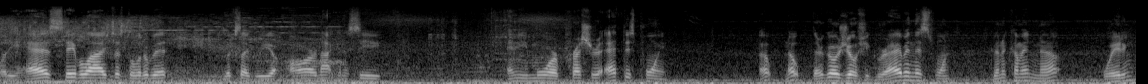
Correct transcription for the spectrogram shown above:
But he has stabilized just a little bit. Looks like we are not going to see any more pressure at this point Oh, nope. There goes Yoshi grabbing this one. Gonna come in now. Waiting.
